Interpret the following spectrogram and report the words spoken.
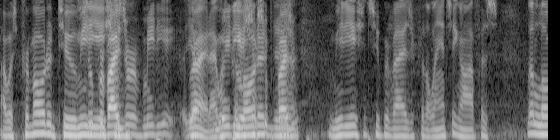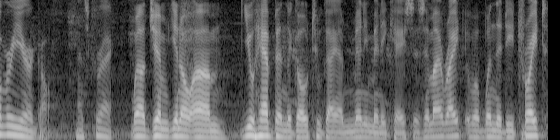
I was promoted to mediation. supervisor of media. yeah, right. I was mediation promoted supervisor. to mediation supervisor for the Lansing office a little over a year ago. That's correct. Well, Jim, you know, um, you have been the go-to guy on many, many cases. Am I right? When the Detroit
